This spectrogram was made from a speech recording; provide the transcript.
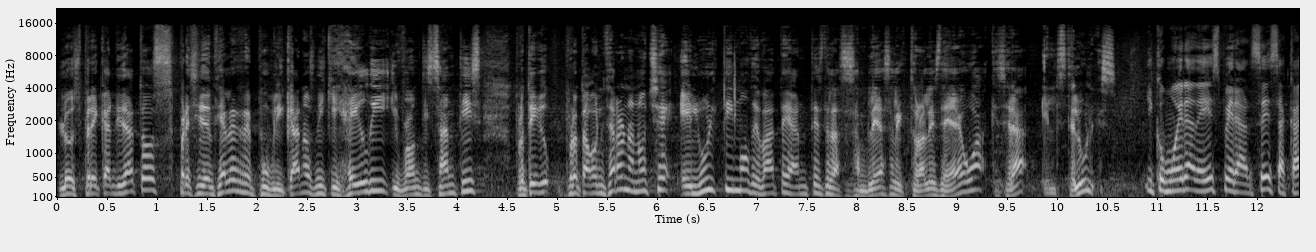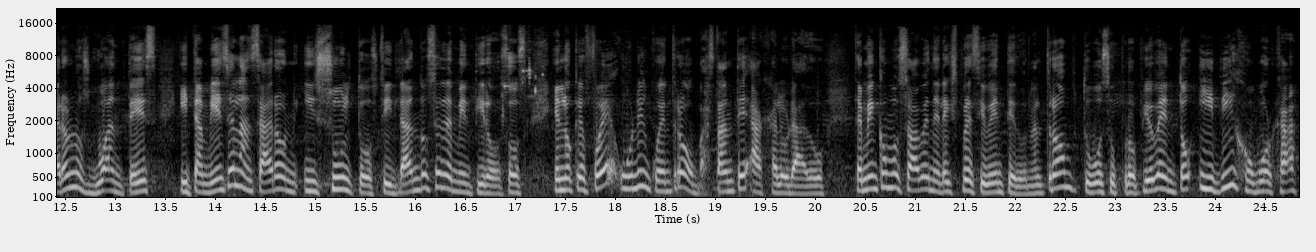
Los precandidatos presidenciales republicanos Nikki Haley y Ron DeSantis protagonizaron anoche el último debate antes de las asambleas electorales de Iowa, que será este lunes. Y como era de esperarse, sacaron los guantes y también se lanzaron insultos, tildándose de mentirosos, en lo que fue un encuentro bastante acalorado. También, como saben, el expresidente Donald Trump tuvo su propio evento y dijo, Borja,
